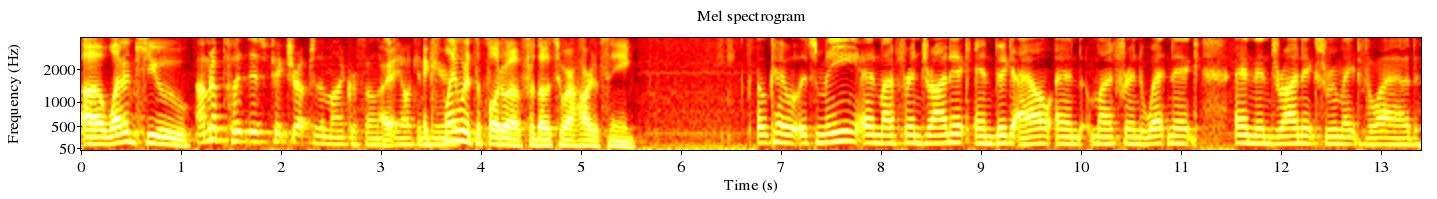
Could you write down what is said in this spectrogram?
Uh, why don't you I'm going to put this picture up to the microphone all so y'all can explain hear what it's a photo see of for those who are hard of seeing? Okay, well, it's me and my friend Drynick and Big Al and my friend Wetnick and then Drynick's roommate Vlad.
